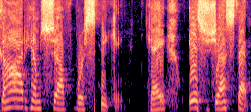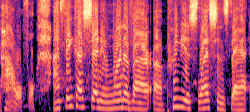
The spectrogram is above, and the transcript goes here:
God himself were speaking. Okay, it's just that powerful. I think I said in one of our uh, previous lessons that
